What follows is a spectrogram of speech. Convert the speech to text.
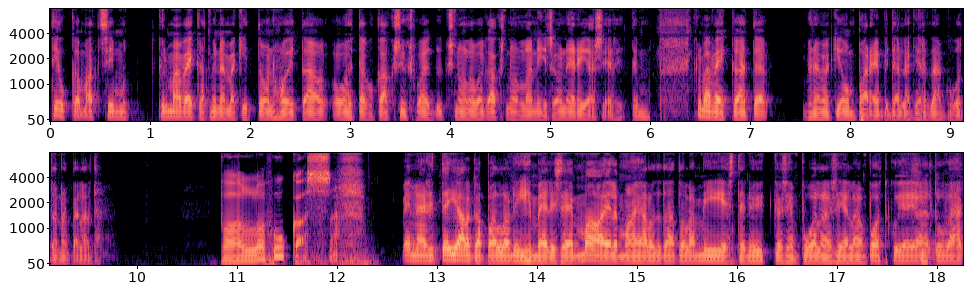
tiukka matsi, mutta kyllä mä veikkaan, että Mynämäki tuon hoitaa, hoitaako 2-1 vai 1-0 vai 2-0, niin se on eri asia sitten, kyllä mä veikkaan, että Mynämäki on parempi tällä kertaa kuin kotona pelata. Pallo hukassa. mennään sitten jalkapallon ihmeelliseen maailmaan ja aloitetaan tuolla miesten ykkösen puolella. Siellä on potkuja jaeltu vähän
